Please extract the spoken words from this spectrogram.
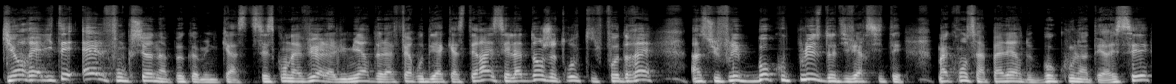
qui en réalité, elle, fonctionne un peu comme une caste. C'est ce qu'on a vu à la lumière de l'affaire Oudéa Castera, et c'est là-dedans, je trouve, qu'il faudrait insuffler beaucoup plus de diversité. Macron, ça n'a pas l'air de beaucoup l'intéresser.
